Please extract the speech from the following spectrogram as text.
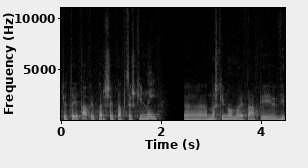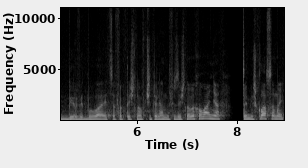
п'яти етапів. Перший етап це шкільний. На шкільному етапі відбір відбувається фактично вчителями фізичного виховання. Це між класами.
